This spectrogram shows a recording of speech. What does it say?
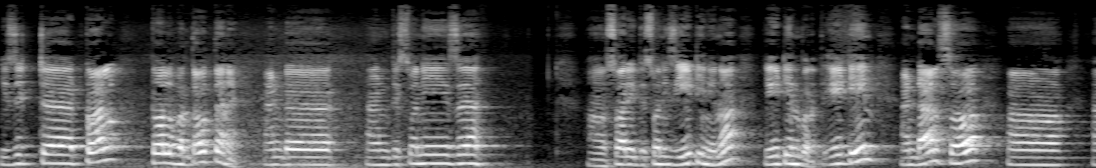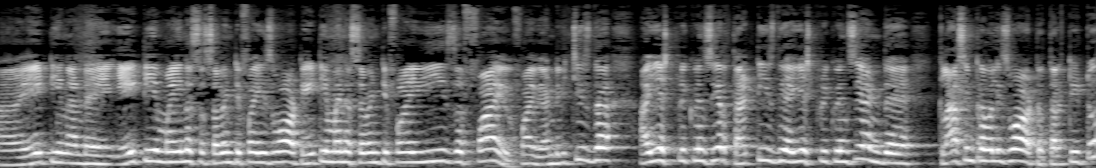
is it uh, 12 12 ಬಂತ uh, this one is uh, uh, sorry this one is 18 you know 18 ಬರುತ್ತೆ 18 and also uh, uh, 18 and uh, 80 minus 75 is what 80 minus 75 is uh, 5 5 and which is the highest frequency here 30 is the highest frequency and the class interval is what 30 to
